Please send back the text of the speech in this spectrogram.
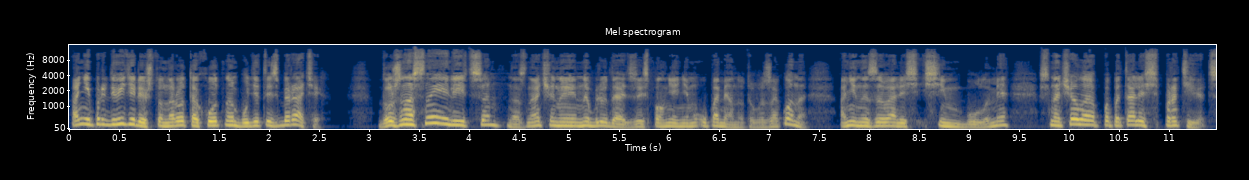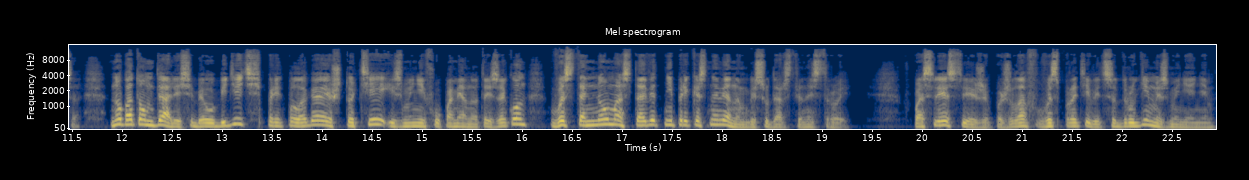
Они предвидели, что народ охотно будет избирать их. Должностные лица, назначенные наблюдать за исполнением упомянутого закона, они назывались симбулами, сначала попытались противиться, но потом дали себя убедить, предполагая, что те, изменив упомянутый закон, в остальном оставят неприкосновенным государственный строй. Впоследствии же, пожелав воспротивиться другим изменениям,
